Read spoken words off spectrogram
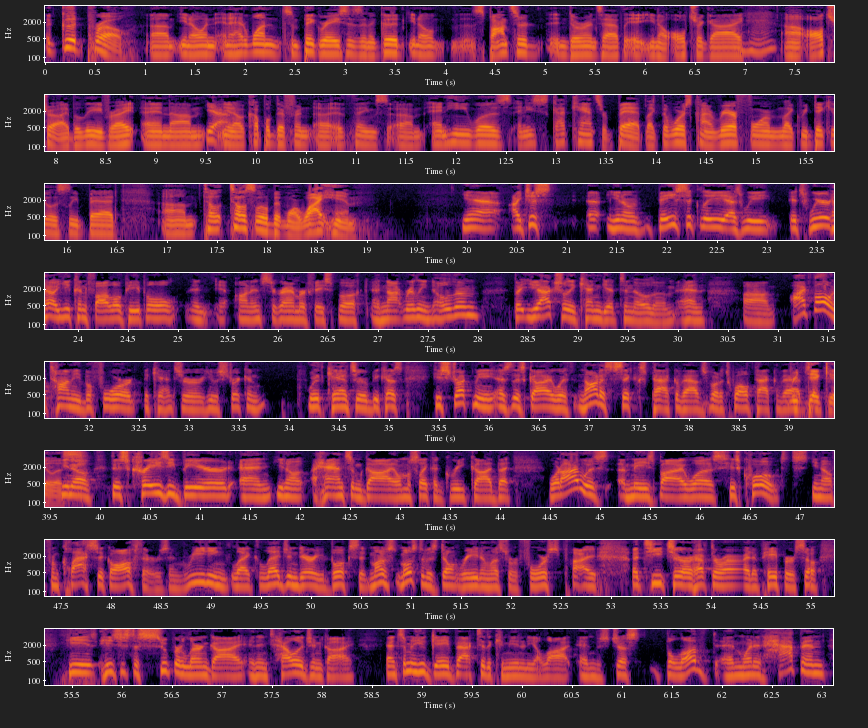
a good pro um, you know and, and had won some big races and a good you know sponsored endurance athlete you know ultra guy mm-hmm. uh, ultra I believe right and um, yeah. you know a couple different uh, things um, and he was and he's got cancer bad like the worst kind of rare form like ridiculously bad um, tell tell us a little bit more why him yeah I just you know, basically, as we, it's weird how you can follow people in, on Instagram or Facebook and not really know them, but you actually can get to know them. And um, I followed Tommy before the cancer. He was stricken with cancer because he struck me as this guy with not a six pack of abs, but a 12 pack of abs. Ridiculous. You know, this crazy beard and, you know, a handsome guy, almost like a Greek god. But what I was amazed by was his quotes, you know, from classic authors and reading like legendary books that most, most of us don't read unless we're forced by a teacher or have to write a paper. So he's, he's just a super learned guy, an intelligent guy and somebody who gave back to the community a lot and was just beloved. And when it happened,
